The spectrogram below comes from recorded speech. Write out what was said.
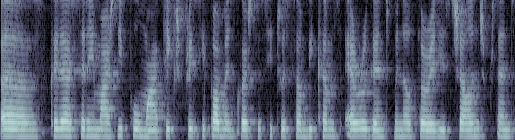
uh, se calhar serem mais diplomáticos, principalmente com esta situação becomes arrogant when authority is challenged, portanto,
